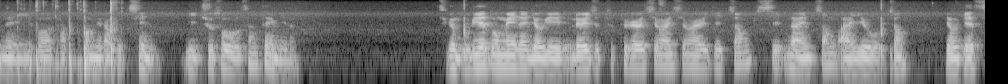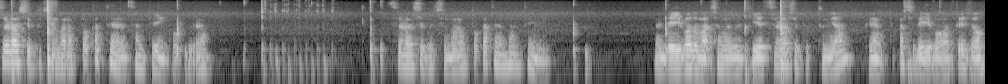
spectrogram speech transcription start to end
네이버 닷컴이라고 친 이 주소 상태입니다. 지금 우리의 도메인은 여기 Rails tutorial cycyd.c9.io 여기에 slash 붙인 거랑 똑같은 상태인 거고요. slash 붙인 거랑 똑같은 상태입니다. 네이버도 마찬가지로 뒤에 slash 붙으면 그냥 똑같이 네이버가 뜨죠.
